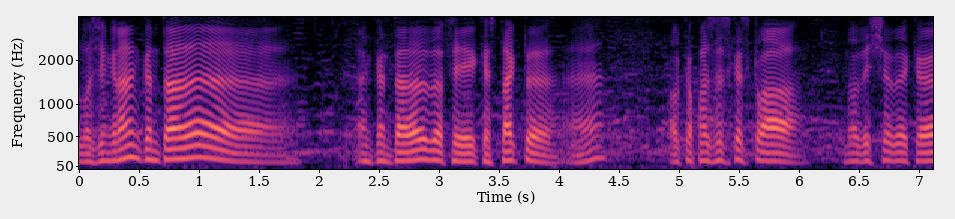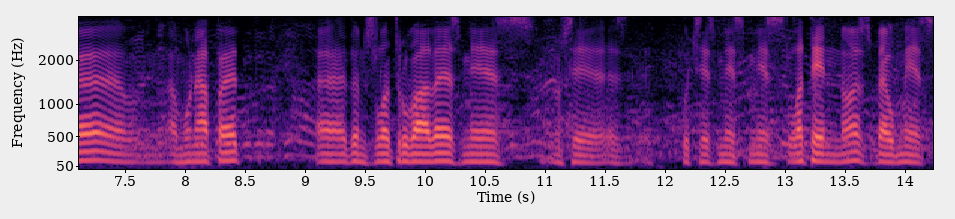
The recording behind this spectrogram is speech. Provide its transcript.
la gent gran encantada, encantada de fer aquest acte. Eh? El que passa és que, és clar, no deixa de que amb un àpat eh, doncs la trobada és més, no sé, és, potser és més, més latent, no? es veu més.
